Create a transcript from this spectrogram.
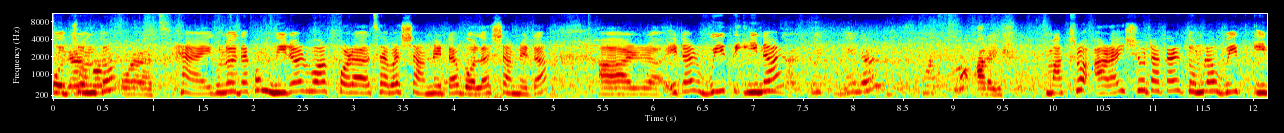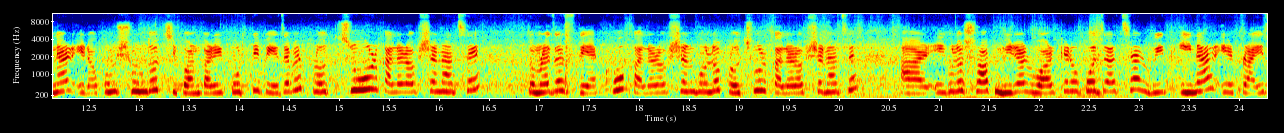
পর্যন্ত। হ্যাঁ এগুলো দেখো মিরর ওয়ার্ক করা আছে আবার সামনেটা গলার সামনেটা। আর এটার উইথ ইনার With inner মাত্র আড়াইশো। মাত্র আড়াইশো টাকায় তোমরা উইথ ইনার এরকম সুন্দর চিকনকারির কুর্তি পেয়ে যাবে। প্রচুর কালার অপশান আছে। তোমরা জাস্ট দেখো কালার অপশানগুলো প্রচুর কালার অপশান আছে। আর এগুলো সব মিরর ওয়ার্কের ওপর যাচ্ছে। আর উইথ ইনার এর প্রাইস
